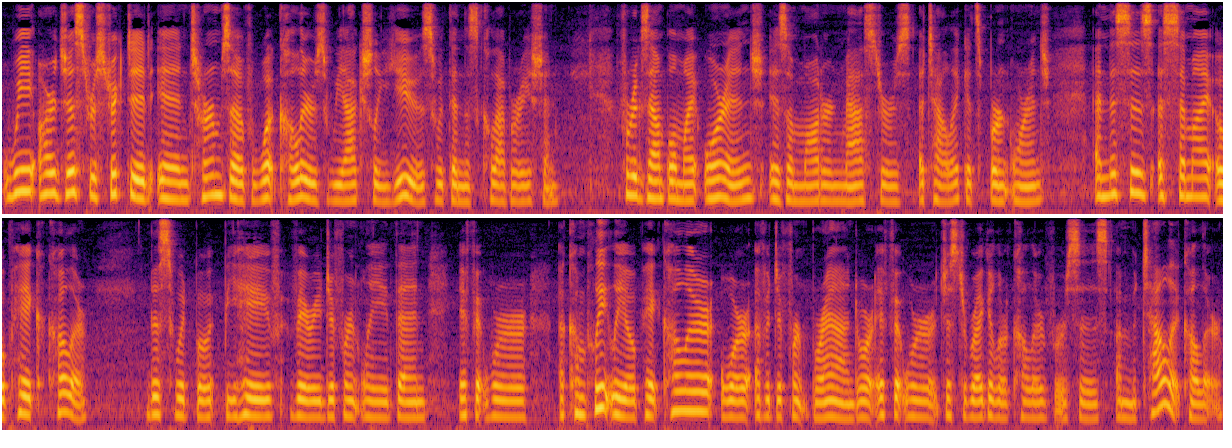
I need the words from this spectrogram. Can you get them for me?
we are just restricted in terms of what colors we actually use within this collaboration. For example, my orange is a Modern Masters metallic, it's burnt orange, and this is a semi-opaque color this would behave very differently than if it were a completely opaque color or of a different brand, or if it were just a regular color versus a metallic color.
